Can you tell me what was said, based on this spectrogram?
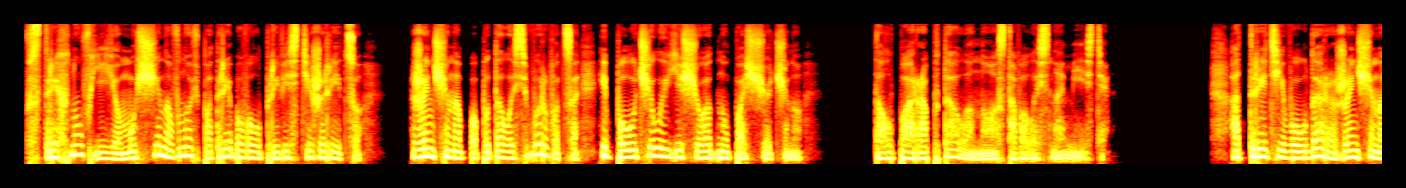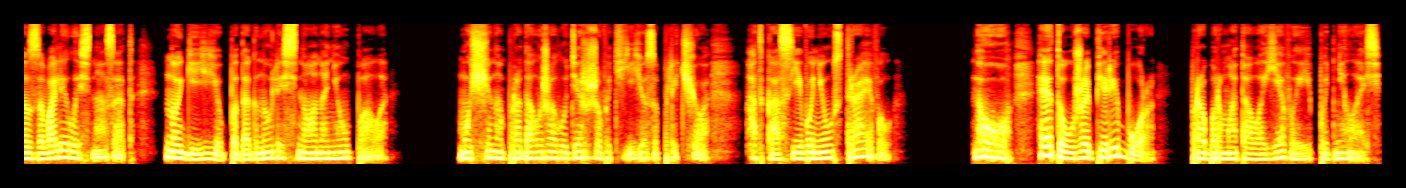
Встряхнув ее, мужчина вновь потребовал привести жрицу. Женщина попыталась вырваться и получила еще одну пощечину — Толпа роптала, но оставалась на месте. От третьего удара женщина завалилась назад, ноги ее подогнулись, но она не упала. Мужчина продолжал удерживать ее за плечо. Отказ его не устраивал. «Ну, это уже перебор», — пробормотала Ева и поднялась.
